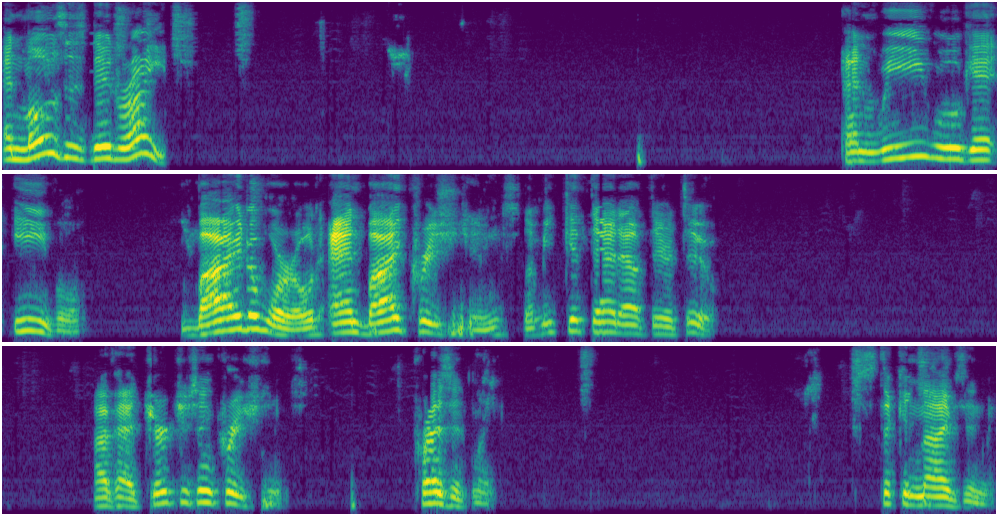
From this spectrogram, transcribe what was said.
and Moses did right. And we will get evil by the world and by Christians. Let me get that out there too. I've had churches and Christians presently sticking knives in me.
